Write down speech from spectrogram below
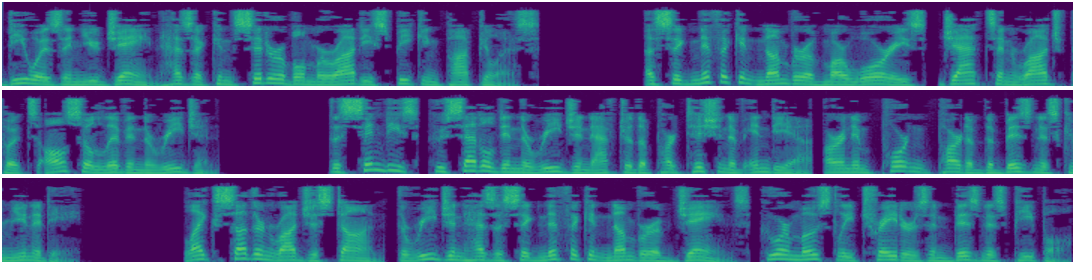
Dewas and Ujjain has a considerable Marathi-speaking populace. A significant number of Marwaris, Jats and Rajputs also live in the region. The Sindhis, who settled in the region after the partition of India, are an important part of the business community. Like southern Rajasthan, the region has a significant number of Jains, who are mostly traders and business people.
